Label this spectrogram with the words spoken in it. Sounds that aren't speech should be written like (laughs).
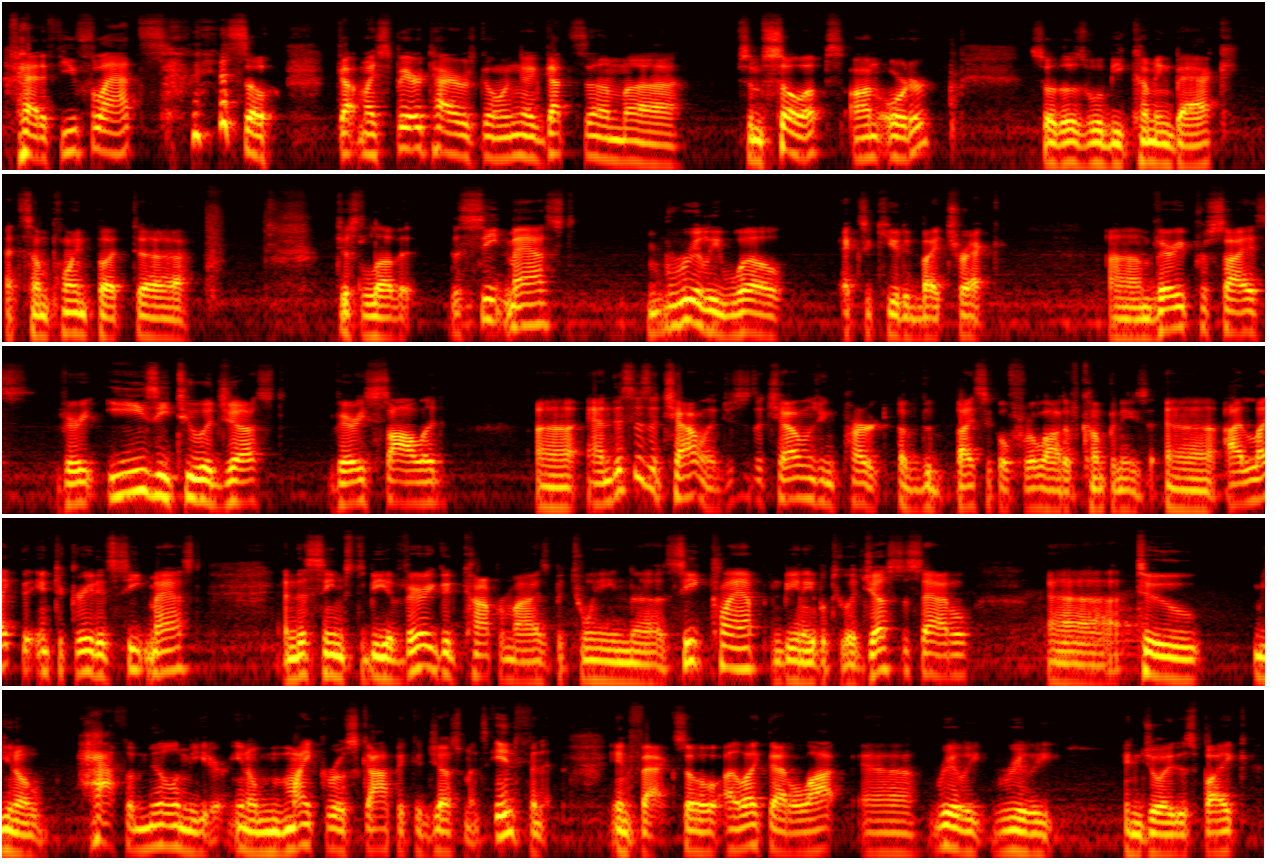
I've had a few flats, (laughs) so got my spare tires going. I've got some uh, some sew-ups on order. So those will be coming back at some point, but uh, just love it. The seat mast, really well executed by Trek. Um, very precise, very easy to adjust, very solid. Uh, and this is a challenge. This is a challenging part of the bicycle for a lot of companies. Uh, I like the integrated seat mast. And this seems to be a very good compromise between uh, seat clamp and being able to adjust the saddle uh, to, you know, half a millimeter, you know, microscopic adjustments, infinite, in fact. So I like that a lot. Uh, really, really enjoy this bike.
